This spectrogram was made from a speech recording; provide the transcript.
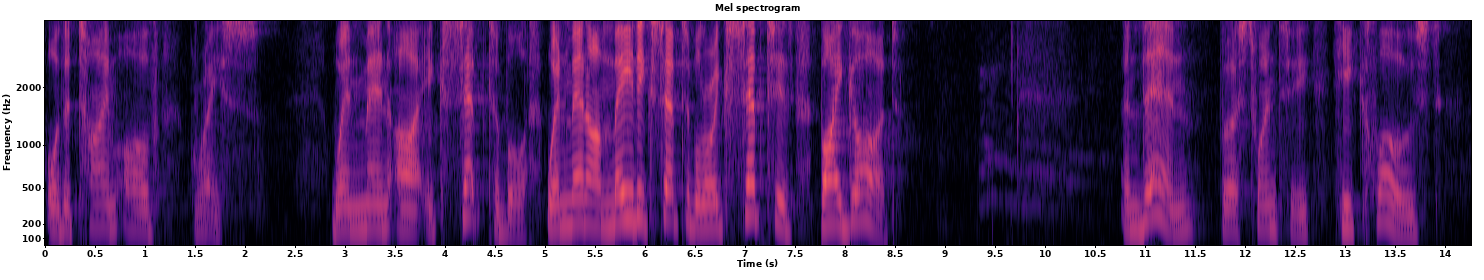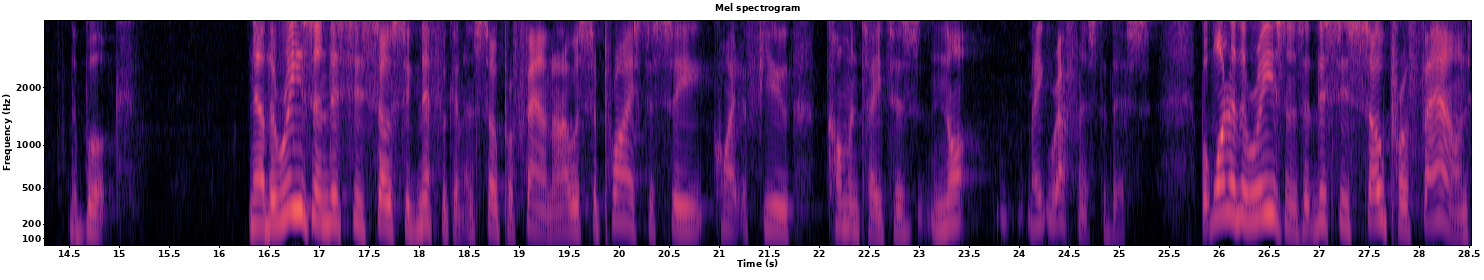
or the time of grace. When men are acceptable, when men are made acceptable or accepted by God. And then verse 20, he closed the book. Now, the reason this is so significant and so profound, and I was surprised to see quite a few commentators not make reference to this. But one of the reasons that this is so profound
